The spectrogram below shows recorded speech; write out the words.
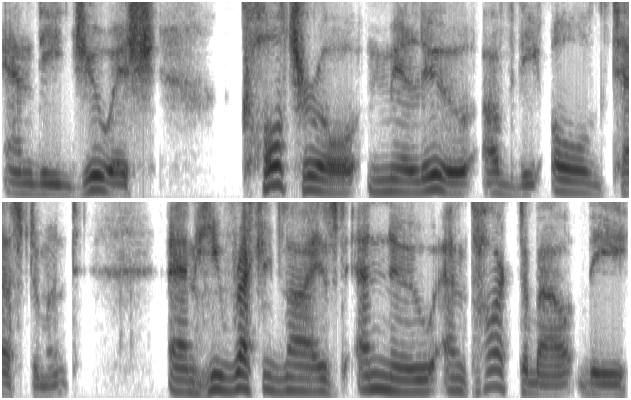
and the Jewish cultural milieu of the Old Testament. And he recognized and knew and talked about the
